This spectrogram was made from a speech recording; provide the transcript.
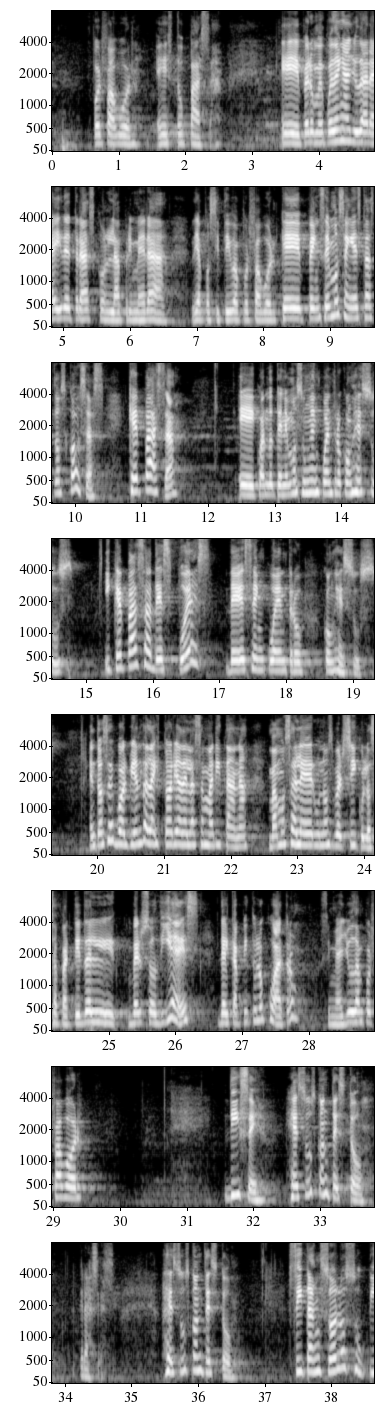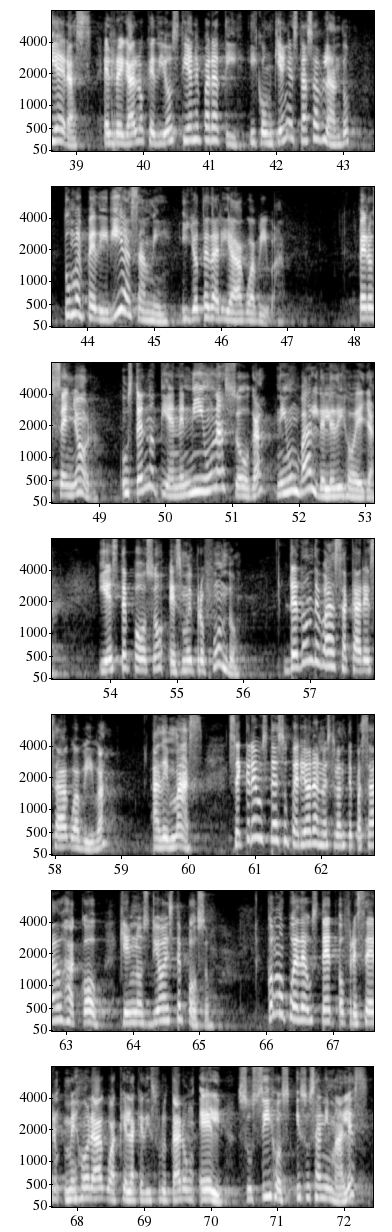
por favor, esto pasa. Eh, pero me pueden ayudar ahí detrás con la primera diapositiva, por favor. Que pensemos en estas dos cosas. ¿Qué pasa eh, cuando tenemos un encuentro con Jesús? ¿Y qué pasa después de ese encuentro con Jesús? Entonces, volviendo a la historia de la samaritana, vamos a leer unos versículos a partir del verso 10 del capítulo 4, si me ayudan por favor. Dice, Jesús contestó, gracias, Jesús contestó, si tan solo supieras el regalo que Dios tiene para ti y con quién estás hablando, tú me pedirías a mí y yo te daría agua viva. Pero Señor, usted no tiene ni una soga ni un balde, le dijo ella, y este pozo es muy profundo. ¿De dónde va a sacar esa agua viva? Además, ¿se cree usted superior a nuestro antepasado Jacob, quien nos dio este pozo? ¿cómo puede usted ofrecer mejor agua que la que disfrutaron él, sus hijos y sus animales?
